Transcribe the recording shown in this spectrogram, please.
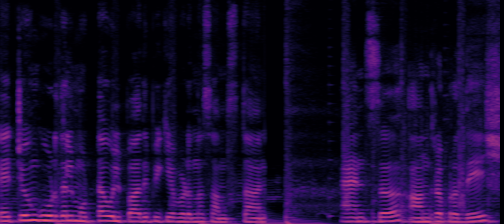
ഏറ്റവും കൂടുതൽ മുട്ട ഉൽപ്പാദിപ്പിക്കപ്പെടുന്ന സംസ്ഥാനം ആൻസർ ആന്ധ്രാപ്രദേശ്.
